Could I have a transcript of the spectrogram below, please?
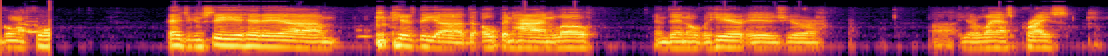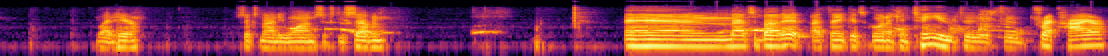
going forward. As you can see, it hit a um, here's the uh, the open high and low and then over here is your uh, your last price right here 691.67 and that's about it. I think it's going to continue to to trek higher.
